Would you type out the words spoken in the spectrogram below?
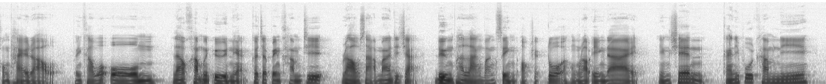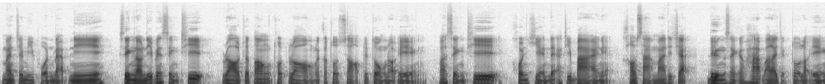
ของไทยเรา เป็นคำว่าโอม แล้วคำอื่นๆเนี่ยก็จะเป็นคำที่เราสามารถที่จะดึงพลังบางสิ่งออกจากตัวของเราเองได้ อย่างเช่น การที่พูดคำนี้มันจะมีผลแบบนี้ สิ่งเหล่านี้เป็นสิ่งที่เราจะต้องทดลองแล้วก็ทดสอบด้วยตัวของเราเอง ว่าสิ่งที่คนเขียนได้อธิบายเนี่ยเขาสามารถที่จะดึงศักยภาพอะไรจากตัวเราเอง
